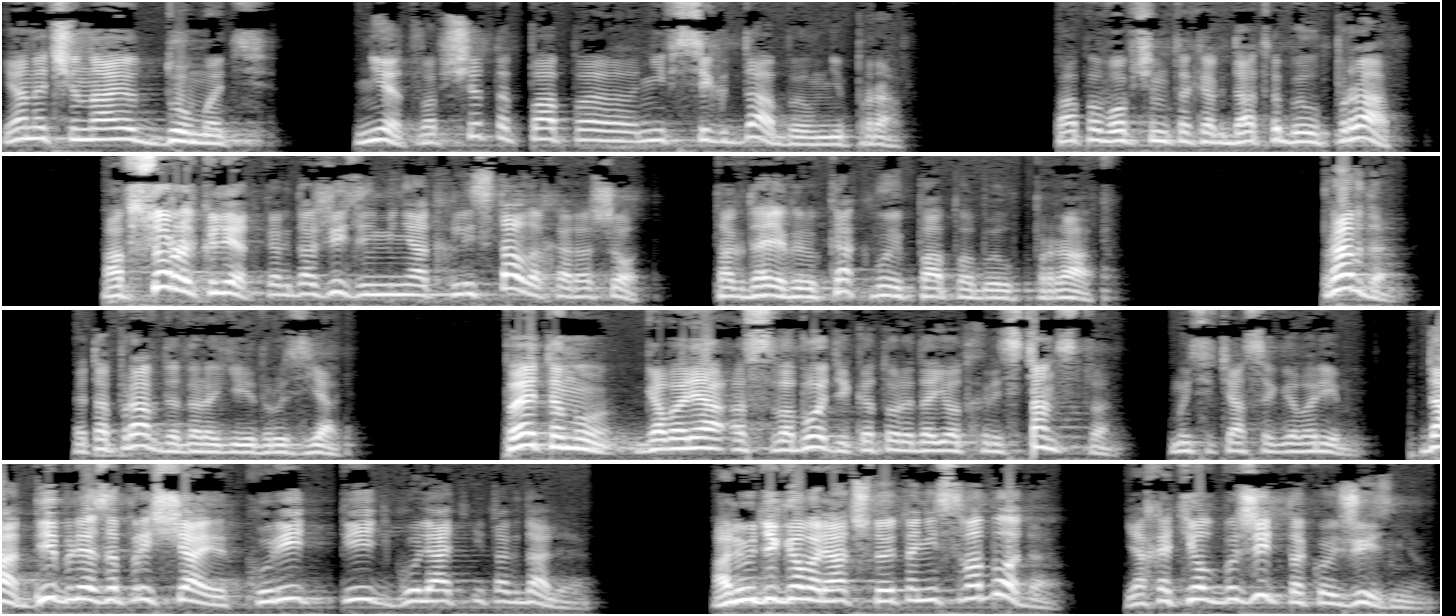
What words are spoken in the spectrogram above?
я начинаю думать, нет, вообще-то папа не всегда был неправ. Папа, в общем-то, когда-то был прав. А в 40 лет, когда жизнь меня отхлестала хорошо, тогда я говорю, как мой папа был прав. Правда? Это правда, дорогие друзья. Поэтому, говоря о свободе, которую дает христианство, мы сейчас и говорим. Да, Библия запрещает курить, пить, гулять и так далее. А люди говорят, что это не свобода. Я хотел бы жить такой жизнью.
